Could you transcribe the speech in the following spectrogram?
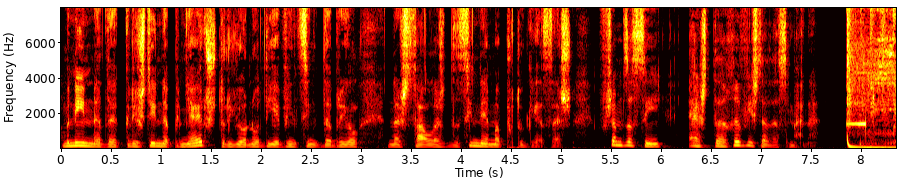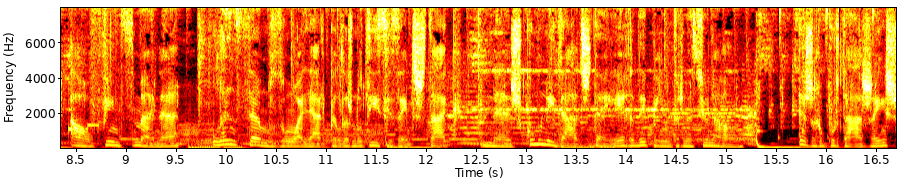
Menina da Cristina Pinheiro estreou no dia 25 de abril nas salas de cinema portuguesas. Fechamos assim esta revista da semana. Ao fim de semana, lançamos um olhar pelas notícias em destaque nas comunidades da RDP Internacional. As reportagens,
